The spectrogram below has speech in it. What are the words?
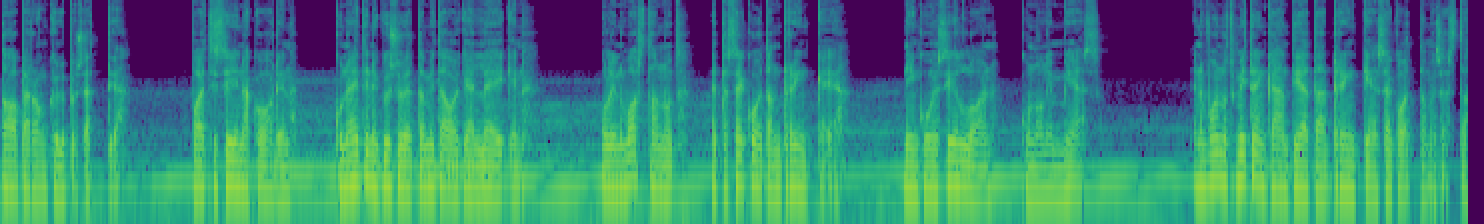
taaperon kylpysettiä. Paitsi siinä kohdin, kun äitini kysyi, että mitä oikein leikin, olin vastannut, että sekoitan drinkkejä, niin kuin silloin, kun olin mies. En voinut mitenkään tietää drinkkien sekoittamisesta,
